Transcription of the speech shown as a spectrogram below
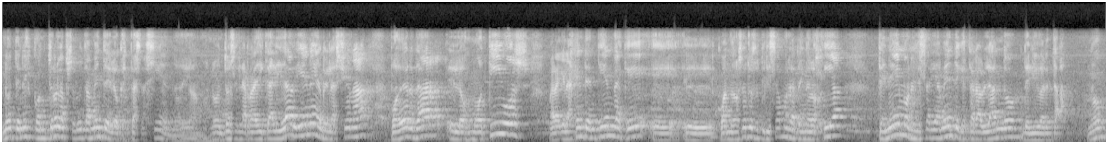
no tenés control absolutamente de lo que estás haciendo, digamos. ¿no? Entonces la radicalidad viene en relación a poder dar eh, los motivos para que la gente entienda que eh, cuando nosotros utilizamos la tecnología tenemos necesariamente que estar hablando de libertad. ¿No?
